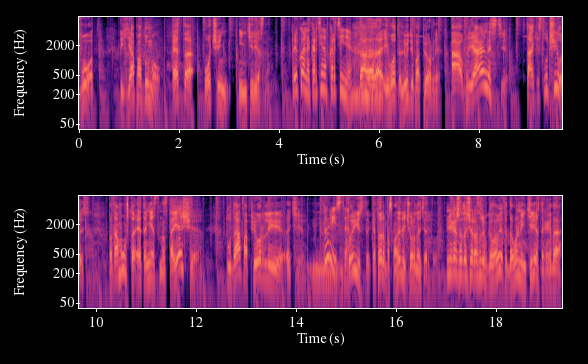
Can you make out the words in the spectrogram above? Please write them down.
Вот. И я подумал, это очень интересно. прикольно, картина в картине. Да-да-да, и вот люди поперли. А в реальности так и случилось. Потому что это место настоящее, туда поперли эти... Туристы. Туристы, которые посмотрели «Черное зеркало». Мне кажется, это вообще разрыв головы. Это довольно интересно, когда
